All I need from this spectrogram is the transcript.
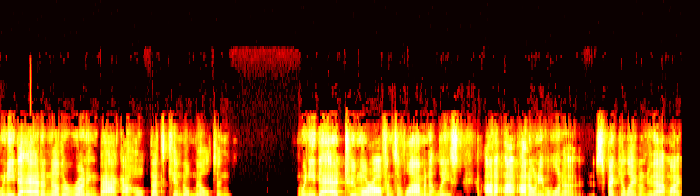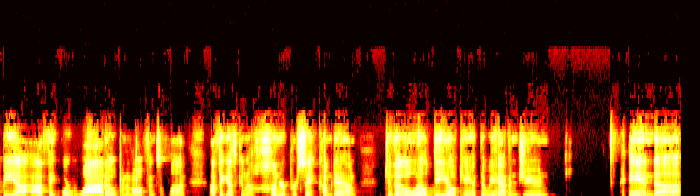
We need to add another running back. I hope that's Kendall Milton. We need to add two more offensive linemen at least. I don't, I, don't even want to speculate on who that might be. I, I think we're wide open at offensive line. I think that's going to 100% come down to the OLDL camp that we have in June. And uh,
